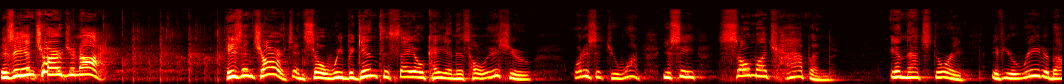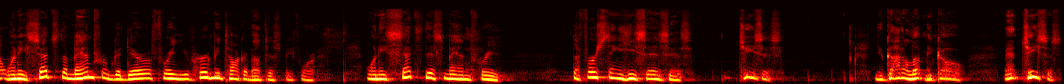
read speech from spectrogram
is He in charge or not? He's in charge, and so we begin to say, okay, in this whole issue, what is it you want? You see, so much happened in that story if you read about when he sets the man from Gadara free, you've heard me talk about this before. When he sets this man free, the first thing he says is, Jesus, you got to let me go. Man, Jesus,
